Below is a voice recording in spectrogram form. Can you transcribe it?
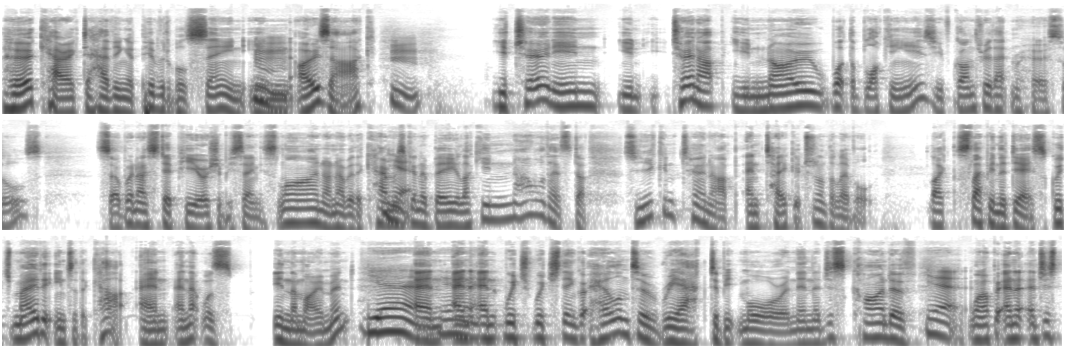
her character having a pivotal scene in Ozark. Mm. You turn in, you, you turn up, you know what the blocking is. You've gone through that in rehearsals. So when I step here, I should be saying this line. I know where the camera's Yeah. going to be. Like you know all that stuff. So you can turn up and take it to another level, like slapping the desk, which made it into the cut, and and that was in the moment. Yeah, and yeah. and and which which then got Helen to react a bit more, and then they just kind of Yeah. went up, and, and just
